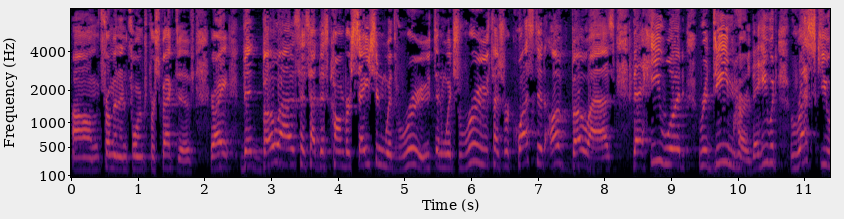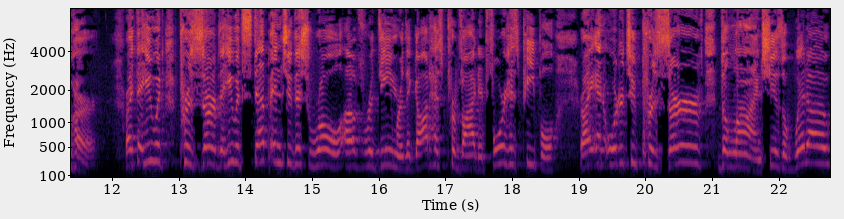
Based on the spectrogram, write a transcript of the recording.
um, from an informed perspective, right? That Boaz has had this conversation with Ruth, in which Ruth has requested of Boaz that he would redeem her, that he would rescue her right? That he would preserve, that he would step into this role of redeemer that God has provided for his people, right? In order to preserve the line. She is a widow.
